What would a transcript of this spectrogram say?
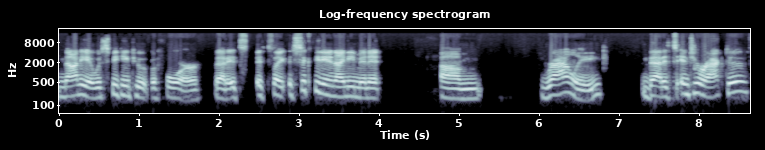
Nadia was speaking to it before that it's it's like a 60 to 90 minute um, rally that it's interactive.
